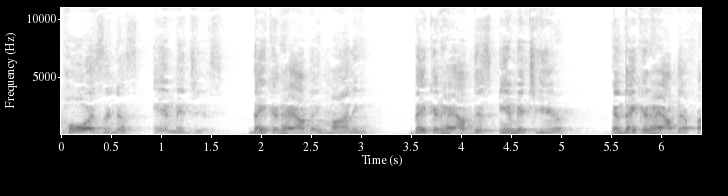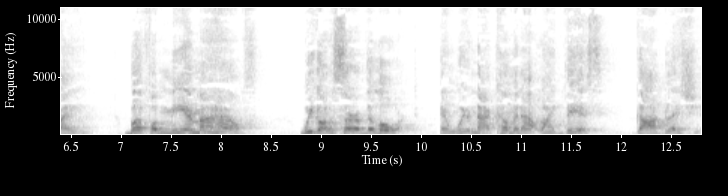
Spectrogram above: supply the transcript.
poisonous images. They can have their money, they can have this image here, and they can have their fame. But for me and my house, we're going to serve the Lord. And we're not coming out like this. God bless you.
